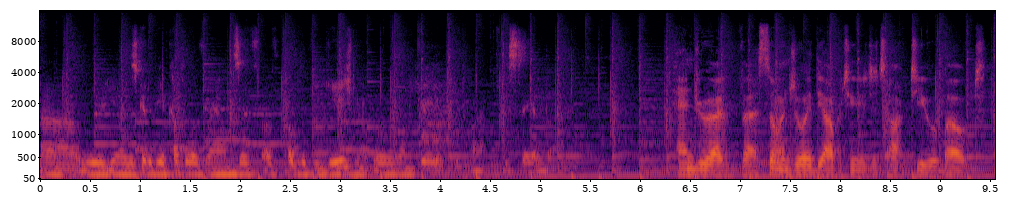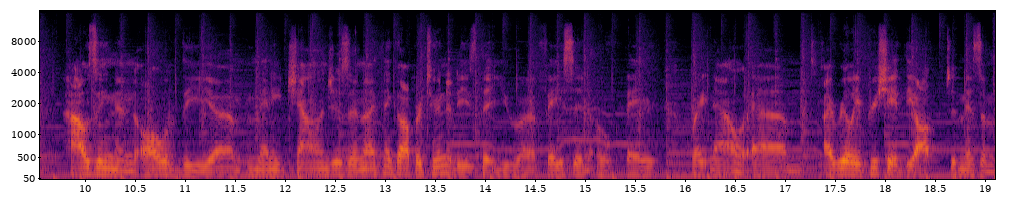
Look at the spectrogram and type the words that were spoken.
uh, you know, there's going to be a couple of rounds of, of public engagement where we want to hear what people have to say about it. Andrew, I've uh, so enjoyed the opportunity to talk to you about housing and all of the uh, many challenges and I think opportunities that you uh, face in Oak Bay right now. Um, I really appreciate the optimism,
